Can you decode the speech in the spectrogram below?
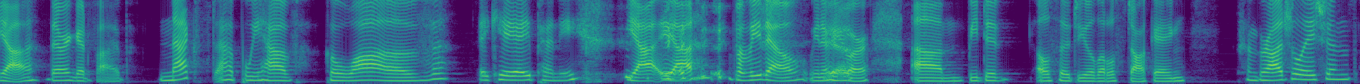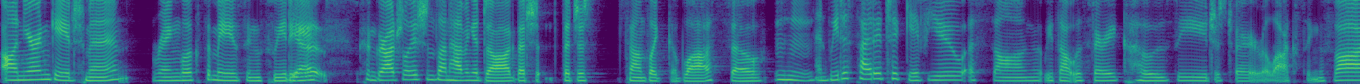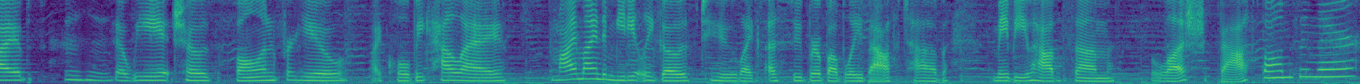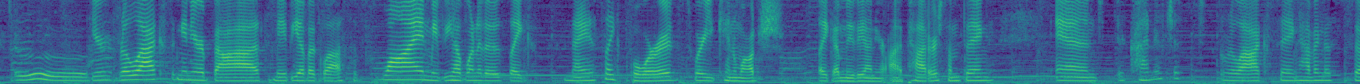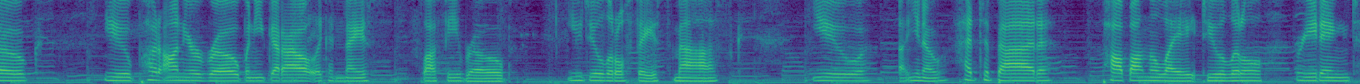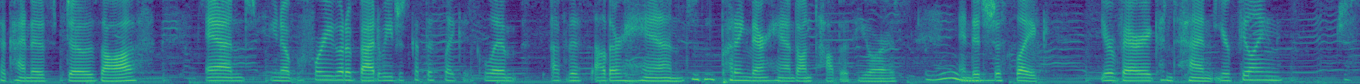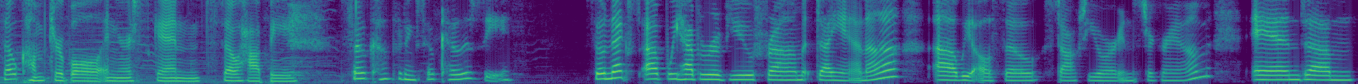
Yeah, they're a good vibe. Next up, we have Gawav. AKA Penny. Yeah, yeah. but we know, we know who you are. Um, we did also do a little stalking. Congratulations on your engagement. Ring looks amazing, sweetie. yes. Congratulations on having a dog. That sh- that just sounds like a blast. So, Mm-hmm. and we decided to give you a song that we thought was very cozy, just very relaxing vibes. Mm-hmm. So we chose Fallen for You by Colbie Caillat. My mind immediately goes to like a super bubbly bathtub. Maybe you have some lush bath bombs in there. Ooh. You're relaxing in your bath. Maybe you have a glass of wine. Maybe you have one of those like nice like boards where you can watch like a movie on your iPad or something. And you're kind of just relaxing, having a soak. You put on your robe when you get out, like a nice fluffy robe. You do a little face mask. You, uh, you know, head to bed, pop on the light, do a little reading to kind of doze off. And, you know, before you go to bed, we just get this like glimpse of this other hand putting their hand on top of yours. And it's just like you're very content. You're feeling just so comfortable in your skin, so happy. So comforting, so cozy. So next up, we have a review from Diana. Uh, we also stalked your Instagram, and um,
